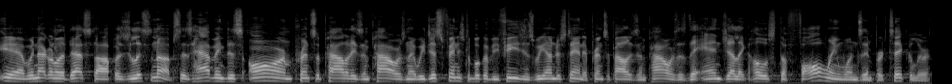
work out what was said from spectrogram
yeah, we're not going to let that stop us. Listen up. It says, having disarmed principalities and powers. Now, we just finished the book of Ephesians. We understand that principalities and powers is the angelic host, the falling ones in particular,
